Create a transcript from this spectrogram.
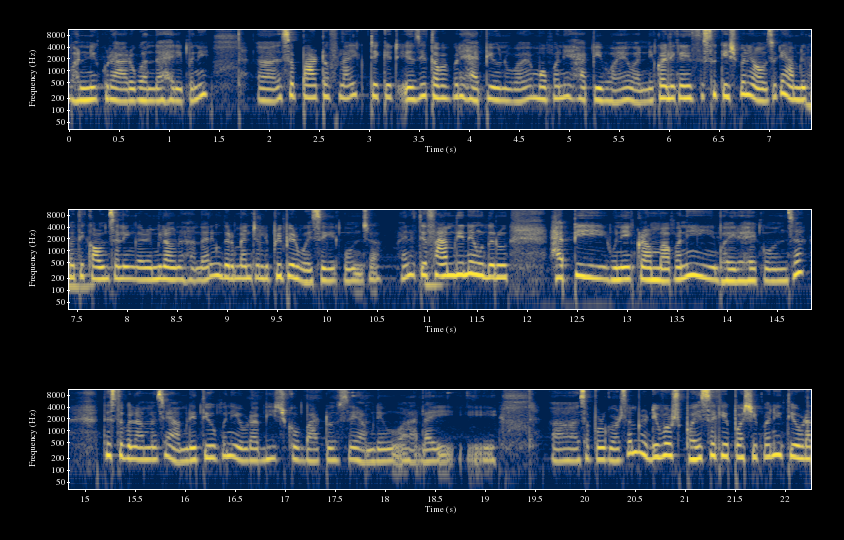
भन्ने कुराहरू भन्दाखेरि पनि it's a part of like take it easy तपाईँ पनि ह्याप्पी हुनुभयो म पनि ह्याप्पी भएँ भन्ने। कहिले काहीँ त्यस्तो केस पनि आउँछ कि हामीले कति काउन्सिलिङ गरेर मिलाउन खाँदा उनीहरू मेन्टली प्रिपेयर भइसकेको हुन्छ। होइन त्यो फ्यामिली नै उनीहरू ह्याप्पी हुने क्रममा पनि भइरहेको हुन्छ। त्यस्तो बेलामा चाहिँ हामीले त्यो पनि एउटा बिचको बाटो चाहिँ हामीले उहाँहरूलाई सपोर्ट गर्छौँ र डिभोर्स भइसकेपछि पनि त्यो एउटा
